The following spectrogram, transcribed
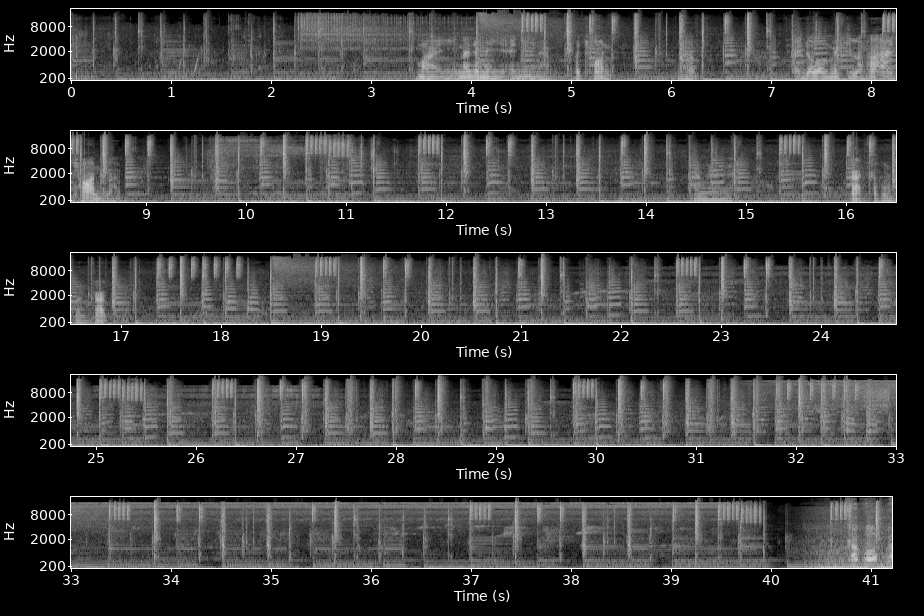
หมายน่าจะมีไอ้นี่นะครับปลาช่อนนะครับ ไอโดไม่กินแล้วก็อายช่อนนะครับแม่กัดครับเพื่อนๆกัด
